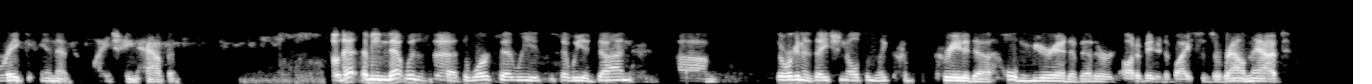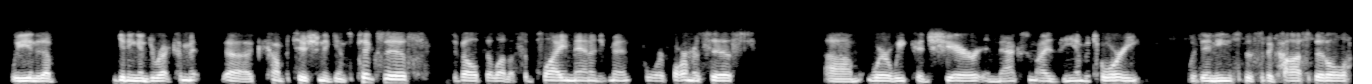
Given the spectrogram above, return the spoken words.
break in that supply chain happened. So that I mean that was the, the work that we that we had done. Um, the organization ultimately cr- created a whole myriad of other automated devices around that. We ended up getting in direct com- uh, competition against Pyxis, Developed a lot of supply management for pharmacists, um, where we could share and maximize the inventory within any specific hospital.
